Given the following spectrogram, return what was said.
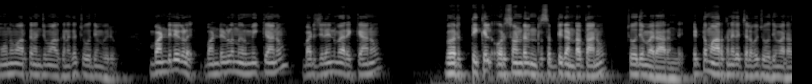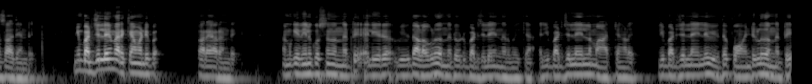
മൂന്ന് മാർക്കിന് അഞ്ച് മാർക്കിനൊക്കെ ചോദ്യം വരും. ബണ്ടിലുകൾ ബണ്ടിലുകൾ നിർമ്മിക്കാനും ബഡ്ജ് ലൈൻ വരയ്ക്കാനും വെർട്ടിക്കൽ ഒറിസോണ്ടൽ ഇന്റർസെപ്റ്റ് കണ്ടെത്താനും ചോദ്യം വരാറുണ്ട്. എട്ട് മാർക്കിനൊക്കെ ചിലപ്പോൾ ചോദ്യം വരാൻ സാധ്യതയുണ്ട്. ഇനി ബഡ്ജറ്റ് ലൈൻ വരയ്ക്കാൻ വേണ്ടി പറയാറുണ്ട്. നമുക്ക് ഏതെങ്കിലും ക്വസ്റ്റൻ തന്നിട്ട് അല്ലെങ്കിൽ ഒരു വിവിധ അളവുകൾ തന്നിട്ട് ഒരു ബഡ്ജറ്റ് ലൈൻ നിർമ്മിക്കുക അല്ലെങ്കിൽ ബഡ്ജറ്റ് ലൈനിലെ മാറ്റങ്ങൾ ഈ ബഡ്ജറ്റ് ലൈനിലെ വിവിധ പോയിന്റുകൾ തന്നിട്ട്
